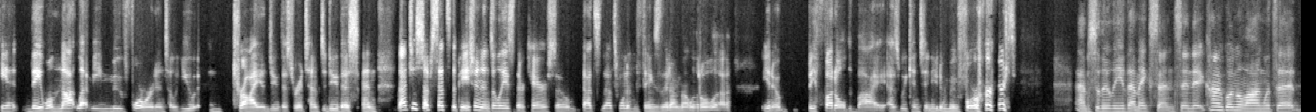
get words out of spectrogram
can't, they will not let me move forward until you try and do this or attempt to do this. And that just upsets the patient and delays their care. So that's, that's one of the things that I'm a little, uh, you know, befuddled by as we continue to move forward. Absolutely. That makes sense. And it kind of going along with the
